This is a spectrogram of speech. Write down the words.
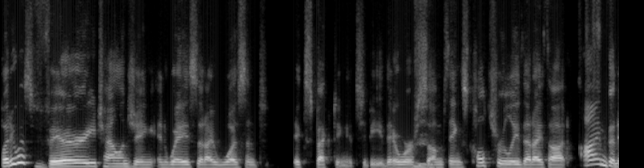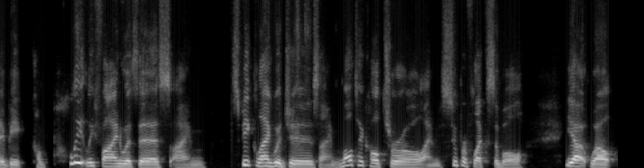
But it was very challenging in ways that I wasn't expecting it to be. There were mm. some things culturally that I thought, I'm going to be completely fine with this. I'm speak languages, I'm multicultural, I'm super flexible. Yeah, well,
